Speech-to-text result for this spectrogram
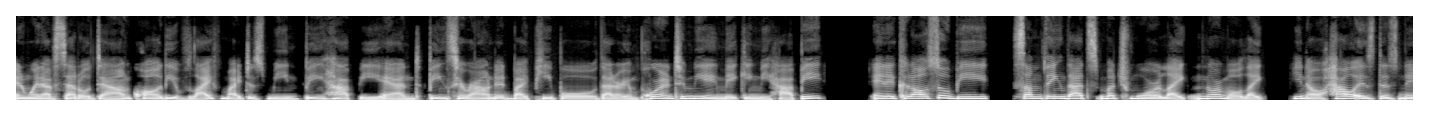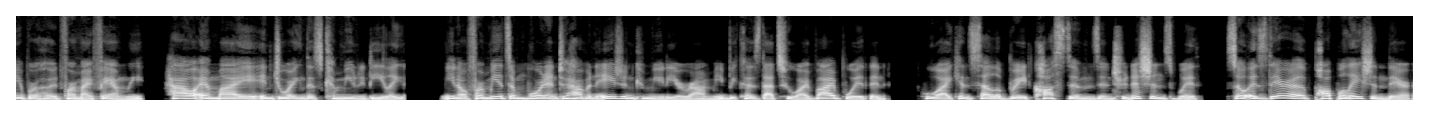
and when I've settled down, quality of life might just mean being happy and being surrounded by people that are important to me and making me happy. And it could also be something that's much more like normal, like you know, how is this neighborhood for my family? How am I enjoying this community? Like, you know, for me, it's important to have an Asian community around me because that's who I vibe with and who I can celebrate customs and traditions with. So is there a population there?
